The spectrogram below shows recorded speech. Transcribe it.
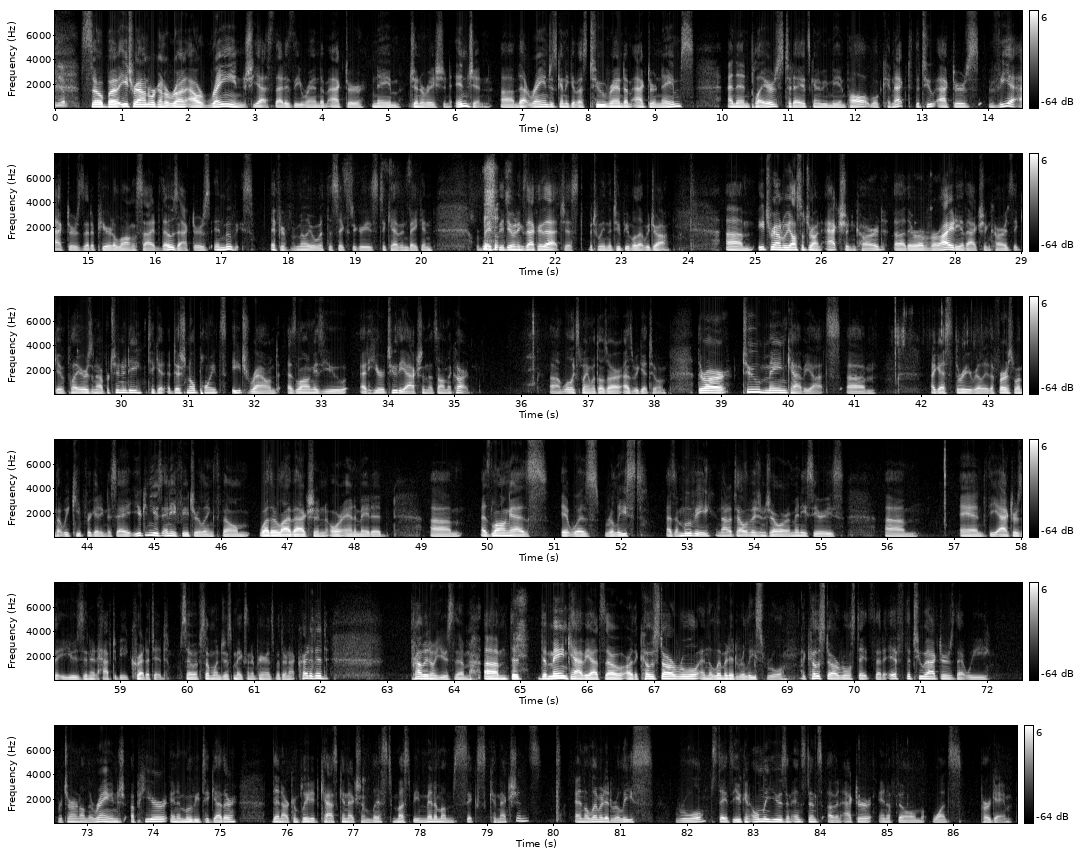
Yep. So, but each round we're going to run our range. Yes, that is the random actor name generation engine. Um, that range is going to give us two random actor names. And then players, today it's going to be me and Paul, will connect the two actors via actors that appeared alongside those actors in movies. If you're familiar with the six degrees to Kevin Bacon, we're basically doing exactly that, just between the two people that we draw. Um, each round, we also draw an action card. Uh, there are a variety of action cards that give players an opportunity to get additional points each round as long as you adhere to the action that's on the card. Uh, we'll explain what those are as we get to them. There are two main caveats. Um, I guess three, really. The first one that we keep forgetting to say you can use any feature length film, whether live action or animated, um, as long as it was released as a movie, not a television show or a miniseries. Um, and the actors that you use in it have to be credited. So if someone just makes an appearance but they're not credited, probably don't use them. Um, the the main caveats though are the co-star rule and the limited release rule. The co-star rule states that if the two actors that we return on the range appear in a movie together, then our completed cast connection list must be minimum six connections. And the limited release rule states that you can only use an instance of an actor in a film once per game.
